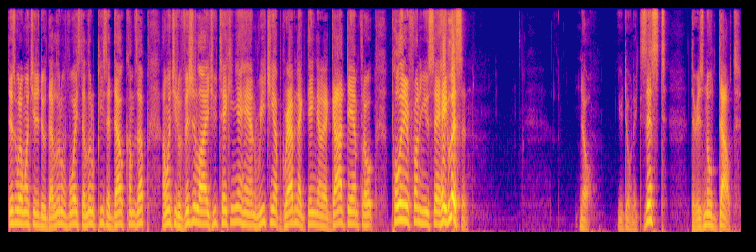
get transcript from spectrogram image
this is what I want you to do. That little voice, that little piece of doubt comes up. I want you to visualize you taking your hand, reaching up, grabbing that thing down that goddamn throat, pulling it in front of you, say, "Hey, listen." No, you don't exist. There is no doubt.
